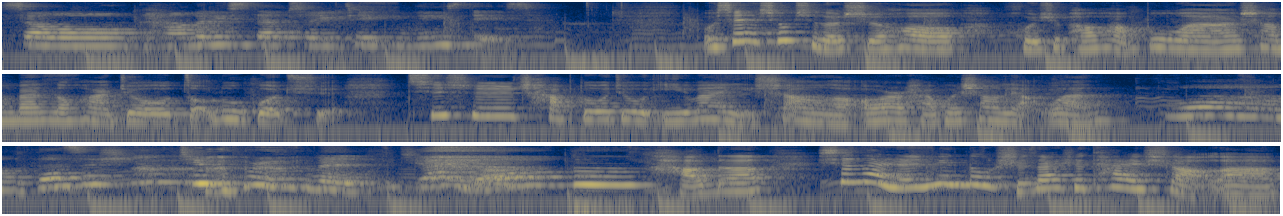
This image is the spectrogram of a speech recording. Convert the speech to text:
So, how many steps are you taking these days? 我现在休息的时候回去跑跑步啊，上班的话就走路过去，其实差不多就一万以上了，偶尔还会上两万。Wow, that's a huge improvement. Jayo. 嗯，好的。现在人运动实在是太少了，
